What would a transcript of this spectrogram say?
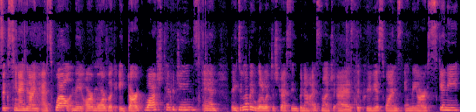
$16.99 as well, and they are more of like a dark wash type of jeans, and they do have a little bit distressing, but not as much as the previous ones. And they are skinny.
